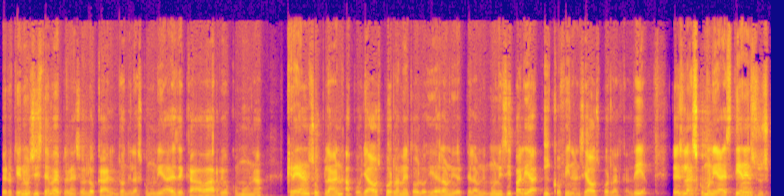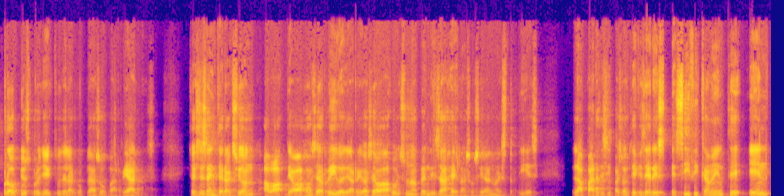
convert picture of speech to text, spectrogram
pero tiene un sistema de planeación local donde las comunidades de cada barrio, comuna, crean su plan apoyados por la metodología de la, de la municipalidad y cofinanciados por la alcaldía. Entonces, las comunidades tienen sus propios proyectos de largo plazo barriales. Entonces, esa interacción de abajo hacia arriba y de arriba hacia abajo es un aprendizaje de la sociedad nuestra y es la participación tiene que ser específicamente en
